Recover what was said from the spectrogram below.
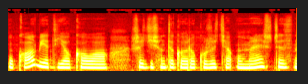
u kobiet i około 60 roku życia u mężczyzn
